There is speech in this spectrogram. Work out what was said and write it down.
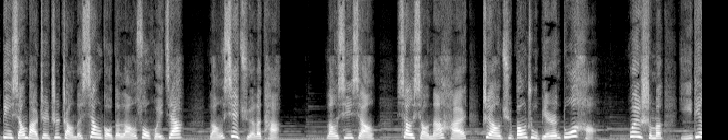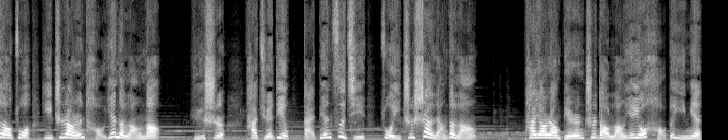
并想把这只长得像狗的狼送回家。狼谢绝了他。狼心想，像小男孩这样去帮助别人多好，为什么一定要做一只让人讨厌的狼呢？于是他决定改变自己，做一只善良的狼。他要让别人知道，狼也有好的一面，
